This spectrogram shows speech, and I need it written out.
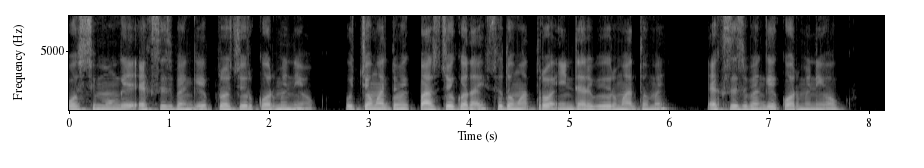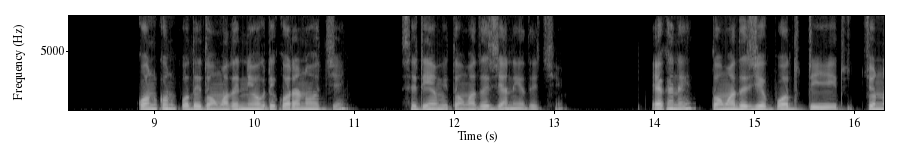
পশ্চিমবঙ্গে অ্যাক্সিস ব্যাংকে প্রচুর কর্মী নিয়োগ। উচ্চ মাধ্যমিক পাস যোগ্যতায় শুধুমাত্র ইন্টারভিউর মাধ্যমে অ্যাক্সিস ব্যাঙ্কে কর্মী নিয়োগ। কোন কোন পদে তোমাদের নিয়োগটি করানো হচ্ছে, সেটি আমি তোমাদের জানিয়ে দিচ্ছি। এখানে তোমাদের যে পদটির জন্য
